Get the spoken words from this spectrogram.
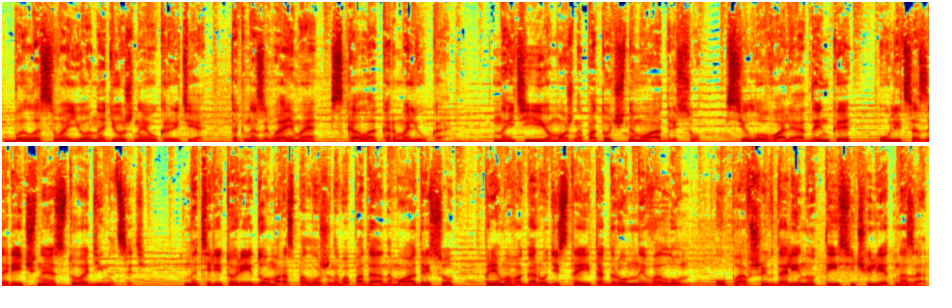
было свое надежное укрытие, так называемая «Скала Кармалюка». Найти ее можно по точному адресу – село Валя-Адынка, улица Заречная, 111. На территории дома, расположенного по данному адресу, прямо в огороде стоит огромный валун, упавший в долину тысячи лет назад.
